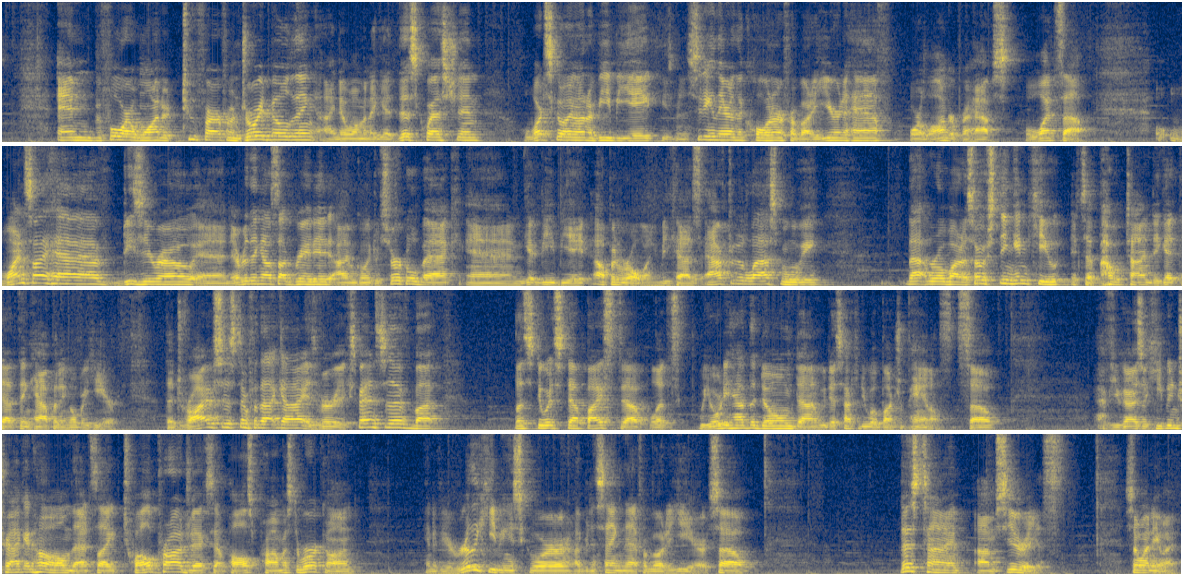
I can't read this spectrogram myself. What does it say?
And before I wander too far from droid building, I know I'm going to get this question. What's going on at BB-8? He's been sitting there in the corner for about a year and a half, or longer perhaps. What's up? Once I have D0 and everything else upgraded, I'm going to circle back and get BB-8 up and rolling because after the last movie, that robot is so stinking cute, it's about time to get that thing happening over here. The drive system for that guy is very expensive, but let's do it step by step. Let's. We already have the dome done, we just have to do a bunch of panels. So if you guys are keeping track at home, that's like 12 projects that Paul's promised to work on. And if you're really keeping a score, I've been saying that for about a year. So this time I'm serious. So anyway,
